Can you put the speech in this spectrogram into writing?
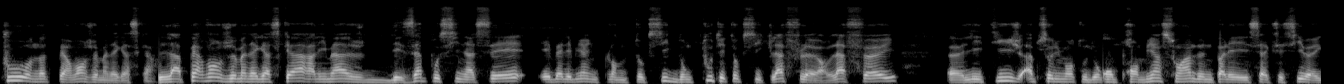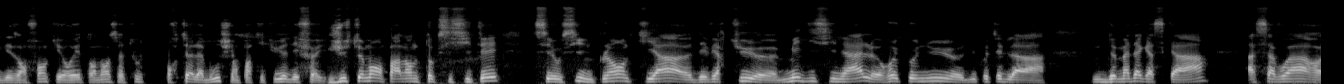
pour notre pervenche de Madagascar. La pervenche de Madagascar, à l'image des apocinacées, est bel et bien une plante toxique, donc tout est toxique, la fleur, la feuille, euh, les tiges, absolument tout. Donc on prend bien soin de ne pas les laisser accessibles avec des enfants qui auraient tendance à tout porter à la bouche et en particulier des feuilles. Justement, en parlant de toxicité, c'est aussi une plante qui a euh, des vertus euh, médicinales reconnues euh, du côté de, la, de Madagascar, à savoir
